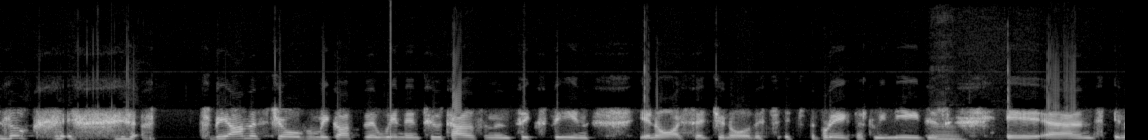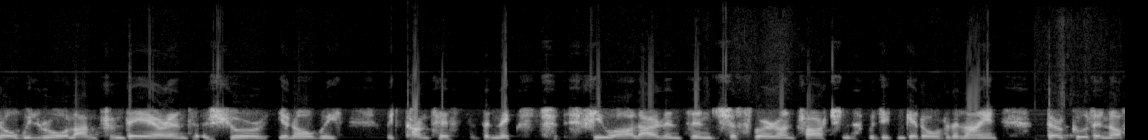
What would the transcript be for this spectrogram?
Look, to be honest, Joe, when we got the win in 2016, you know, I said, you know, it's, it's the break that we needed, mm. uh, and you know, we'll roll on from there. And sure, you know, we we contested the next few All Irelands, and just were unfortunate we didn't get over the line. They're good enough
